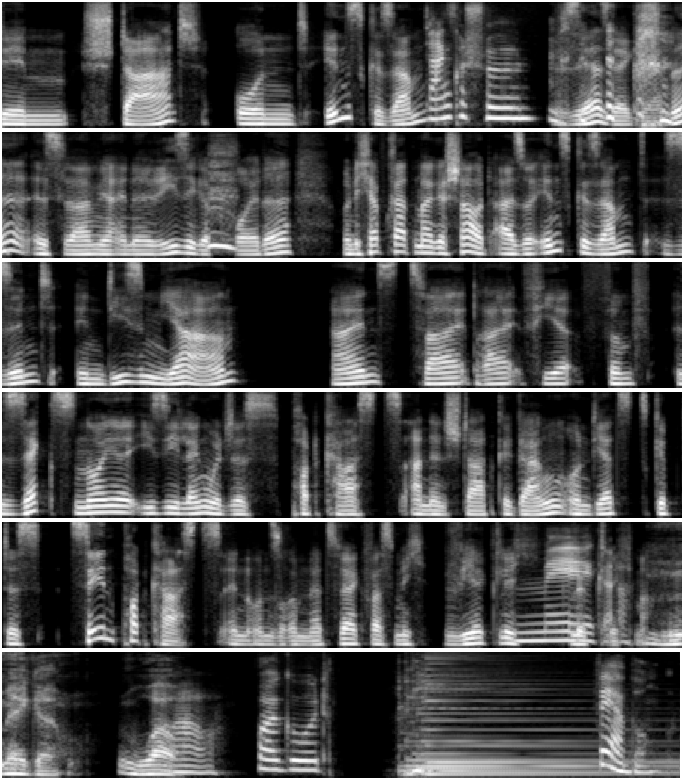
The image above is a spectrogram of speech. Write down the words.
dem Start und insgesamt Dankeschön. sehr, sehr gerne. es war mir eine riesige Freude. Und ich habe gerade mal geschaut. Also insgesamt sind in diesem Jahr eins, zwei, drei, vier, fünf, sechs neue Easy Languages Podcasts an den Start gegangen. Und jetzt gibt es zehn Podcasts in unserem Netzwerk, was mich wirklich Mega. glücklich macht. Mega. Wow. Wow. Voll gut. Werbung.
